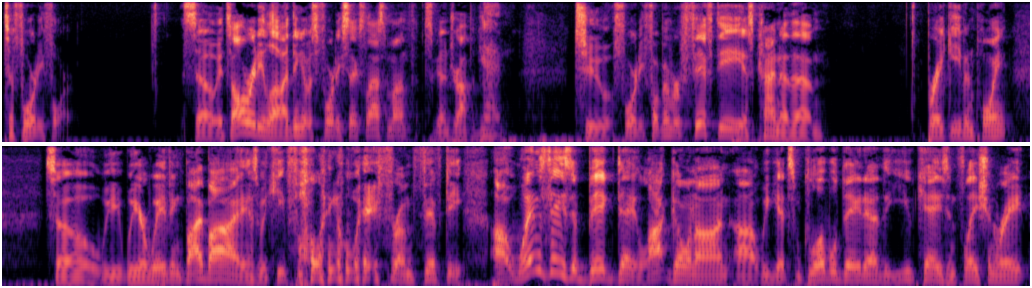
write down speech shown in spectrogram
to 44. So it's already low. I think it was 46 last month. It's going to drop again to 44. Remember, 50 is kind of the break even point. So we we are waving bye bye as we keep falling away from 50. Uh, Wednesday's a big day, a lot going on. Uh, we get some global data, the UK's inflation rate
